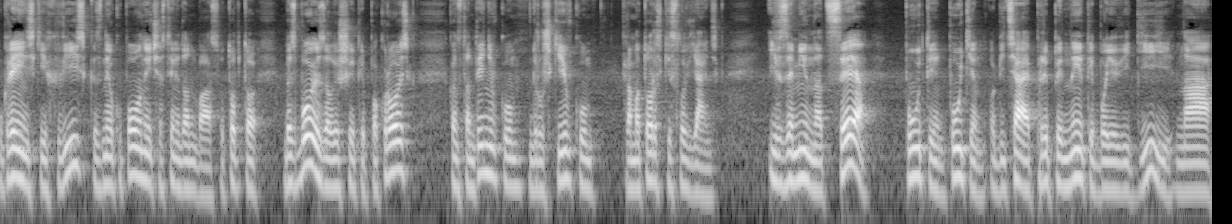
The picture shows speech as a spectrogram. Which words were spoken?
українських військ з неокупованої частини Донбасу, тобто без бою залишити Покровськ, Константинівку, Дружківку, Краматорськ і Слов'янськ. І взамін на це Путін, Путін обіцяє припинити бойові дії на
